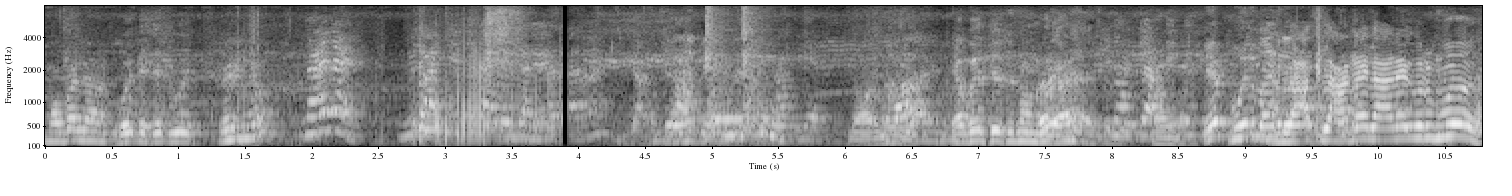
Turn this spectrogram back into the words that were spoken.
मोबाईल नाही नाही मी भाजी खायला जाणार. हे फुल ग्लास लहान आहे लहान आहे करून बघ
